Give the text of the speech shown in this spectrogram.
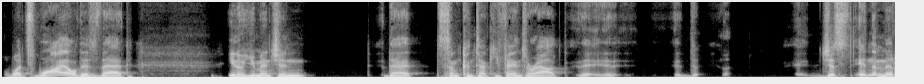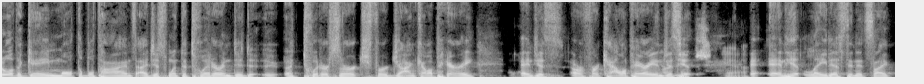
what's wild is that you know you mentioned that some Kentucky fans are out just in the middle of the game multiple times. I just went to Twitter and did a Twitter search for John Calipari and just or for Calipari and just hit yeah. and hit latest, and it's like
